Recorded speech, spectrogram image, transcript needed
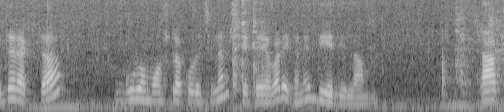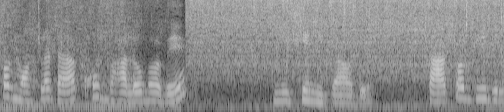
এটার একটা গুঁড়ো মশলা করেছিলাম, সেটাই আবার এখানে দিয়ে দিলাম। তারপর মশলাটা খুব ভালোভাবে মিশিয়ে নিতে হবে। তারপর দিয়ে দিল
